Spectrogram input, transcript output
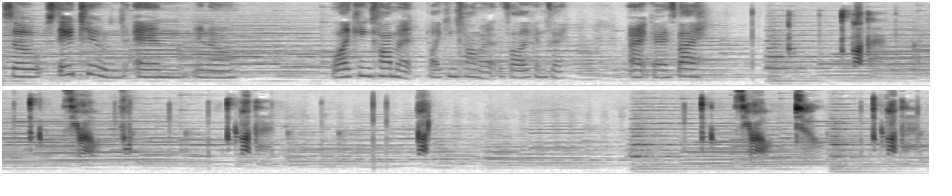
So stay tuned and, you know, like and comment. Like and comment. That's all I can say. Alright, guys, bye. Button. Zero. Four. Button. But. Zero. Two. Button.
